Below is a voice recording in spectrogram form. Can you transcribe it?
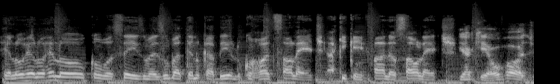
Hello, hello, hello, com vocês, mais um Batendo Cabelo com Rod Saulete. Aqui quem fala é o Saulete. E aqui é o Rod.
